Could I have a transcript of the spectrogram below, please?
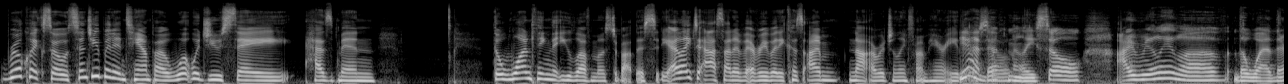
real quick, so since you've been in Tampa, what would you say has been the one thing that you love most about this city? I like to ask that of everybody because I'm not originally from here either. Yeah, so- definitely. So I really love the weather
